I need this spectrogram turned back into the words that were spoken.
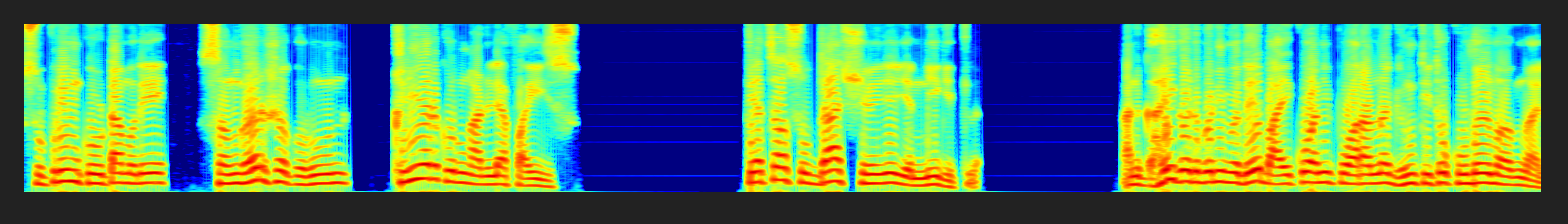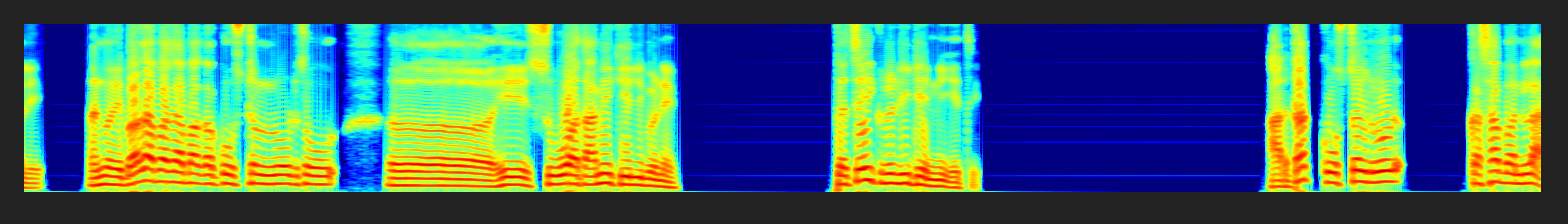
सुप्रीम कोर्टामध्ये संघर्ष करून क्लिअर करून आणल्या फाईल्स त्याचा सुद्धा श्रेय यांनी घेतलं. आणि घाई गडबडीमध्ये बायको आणि पोरांना घेऊन तिथं कुदळ मारून आले. आणि म्हणे बघा बघा बघा कोस्टल रोडचं हे सुरुवात आम्ही केली म्हणे. त्याचंही क्रेडिट यांनी घेते अर्थात कोस्टल रोड कसा बनला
